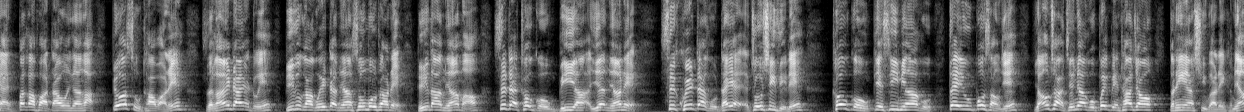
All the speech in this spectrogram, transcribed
ရိုင်ပကဖတာဝန်ခံကပြောဆိုထားပါတယ်။သခိုင်းတိုင်းအတွင်းပြည်သူ့ကာကွယ်တပ်များစိုးမိုးထားတဲ့ဒေသများမှာစစ်တပ်ထုတ်ကုန်ဘီယာအရက်များနဲ့ စစ်ခွေးတပ်ကိုတိုက်ရိုက်အကျိုးရှိစေတယ်။ထုတ်ကုန်ပစ္စည်းများကိုတည်ယူပို့ဆောင်ခြင်းရောင်းချခြင်းများကိုပိတ်ပင်ထားကြောင်းသတင်းရရှိပါတယ်ခင်ဗျာ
